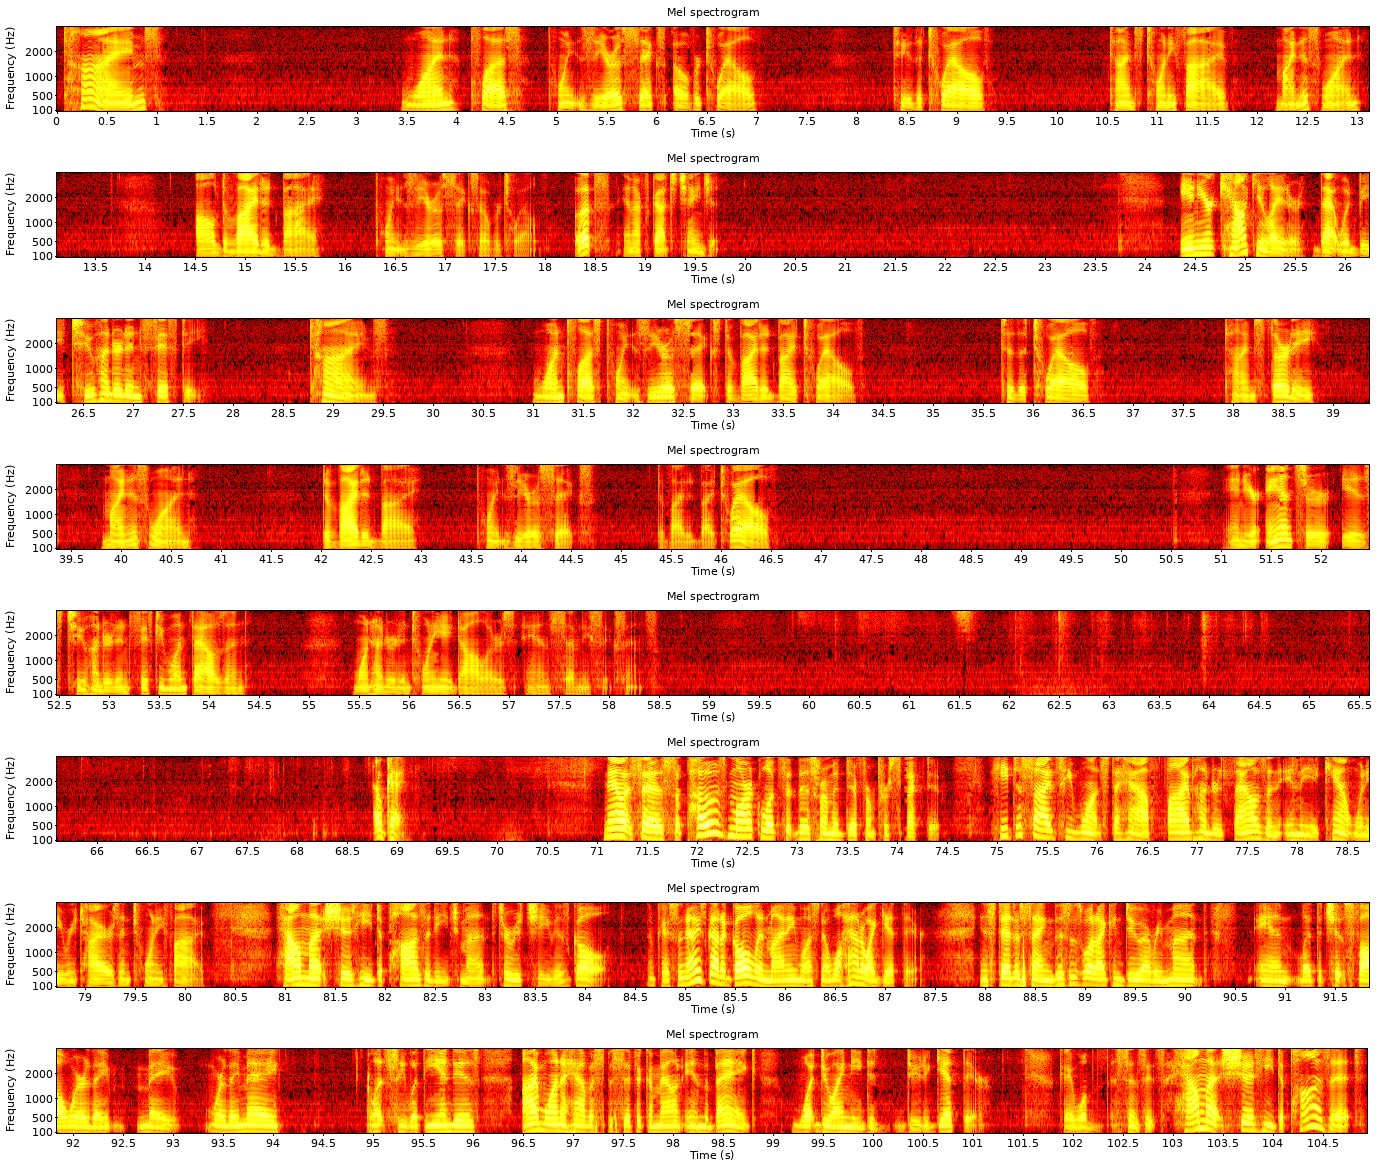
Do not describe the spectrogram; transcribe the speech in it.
times 1 plus 0.06 over 12 to the 12 times 25 minus 1, all divided by 0.06 over 12. Oops, and I forgot to change it. In your calculator, that would be 250 times 1 plus 0.06 divided by 12 to the 12 times 30 minus 1 divided by 0.06 divided by 12 and your answer is $251,128.76. Okay. Now it says, suppose Mark looks at this from a different perspective. He decides he wants to have 500,000 in the account when he retires in 25. How much should he deposit each month to achieve his goal? Okay, so now he's got a goal in mind. he wants to know, well, how do I get there? Instead of saying, this is what I can do every month and let the chips fall where they may, where they may, let's see what the end is. I want to have a specific amount in the bank. What do I need to do to get there? Okay, well, since it's how much should he deposit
